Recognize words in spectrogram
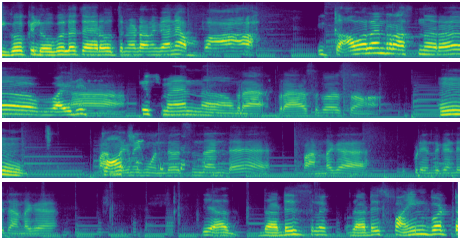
ఈగోకి లోగోలో తయారవుతున్నాడు అనగానే అబ్బా ఇది కావాలని రాస్తున్నారా? వై డి మ్యాన్ ప్రాస కోసం. ముందే వచ్చిందంటే పండగ? ఇప్పుడు ఎందుకండి దండగ? Yeah that is like that is fine but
